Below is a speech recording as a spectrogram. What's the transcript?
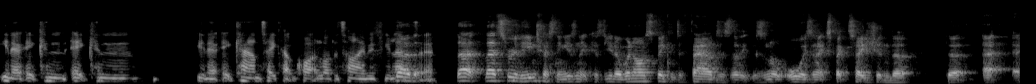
you know, it can, it can, you know, it can take up quite a lot of time if you let no, that, it. That that's really interesting, isn't it? Because you know, when i'm speaking to founders, I think there's not always an expectation that that uh, uh,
